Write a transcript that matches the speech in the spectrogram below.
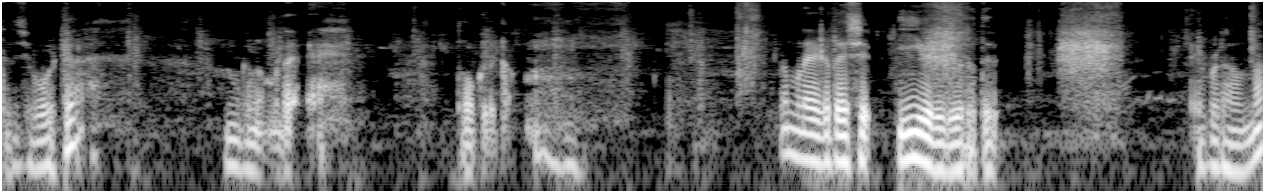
തിരിച്ച് പോയിട്ട് നമുക്ക് നമ്മുടെ തോക്കെടുക്കാം നമ്മൾ ഏകദേശം ഈ ഒരു ദൂരത്തിൽ ഇവിടെ നിന്ന്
